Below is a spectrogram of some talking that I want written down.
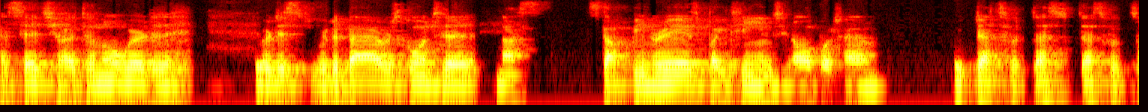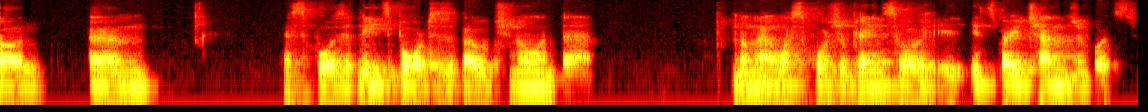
as I said to you, I don't know where the where this where the bar is going to not stop being raised by teams, you know. But um, that's what that's that's what's all um, I suppose elite sport is about, you know, and uh, no matter what sport you're playing. So it, it's very challenging, but it's,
